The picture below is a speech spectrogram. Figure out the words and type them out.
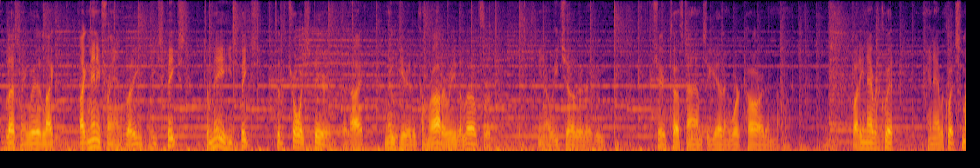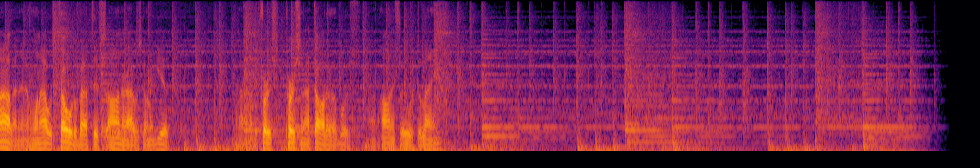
blessed me with, like, like many friends, but he, he speaks to me, he speaks to the Troy spirit that I knew here, the camaraderie, the love for, you know, each other, that we shared tough times together and worked hard, and uh, but he never quit he never quit smiling. And when I was told about this honor I was going to get, uh, the first person I thought of was, uh, honestly, was Delane.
